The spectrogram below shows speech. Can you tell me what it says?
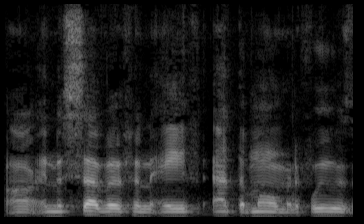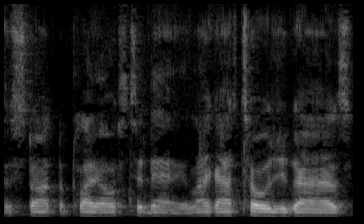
are in the seventh and eighth at the moment. If we was to start the playoffs today, like I told you guys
